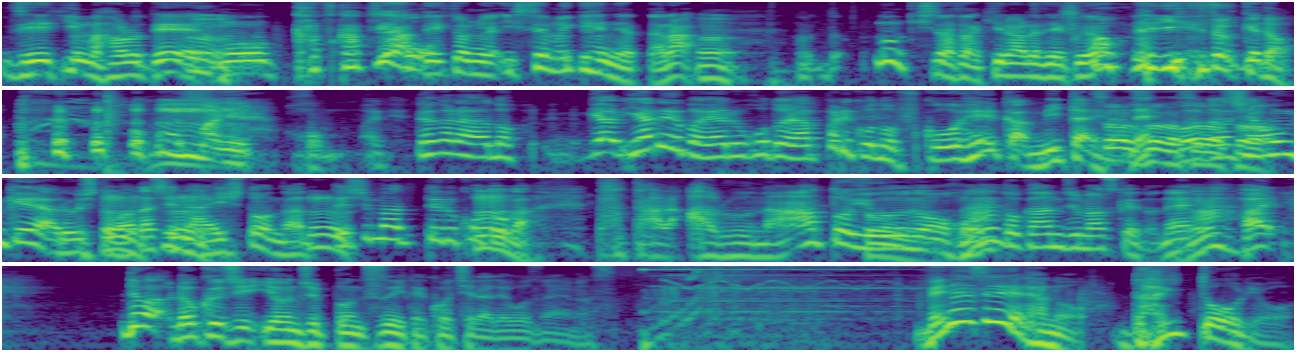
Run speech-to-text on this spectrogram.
税金も払うて、もうカツカツやって人には一銭もいけへんのやったら、うん。岸田さん切られていくよ。言えとくけどほんまに。ほんまに。だからあのややればやるほどやっぱりこの不公平感みたいなね。そうそうそうそう。私は恩恵ある人、うん私ない人になってしまってることが多々あるなというのを本当感じますけどね。うん。はい。では6時40分続いてこちらでございます。ベネズエラの大統領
